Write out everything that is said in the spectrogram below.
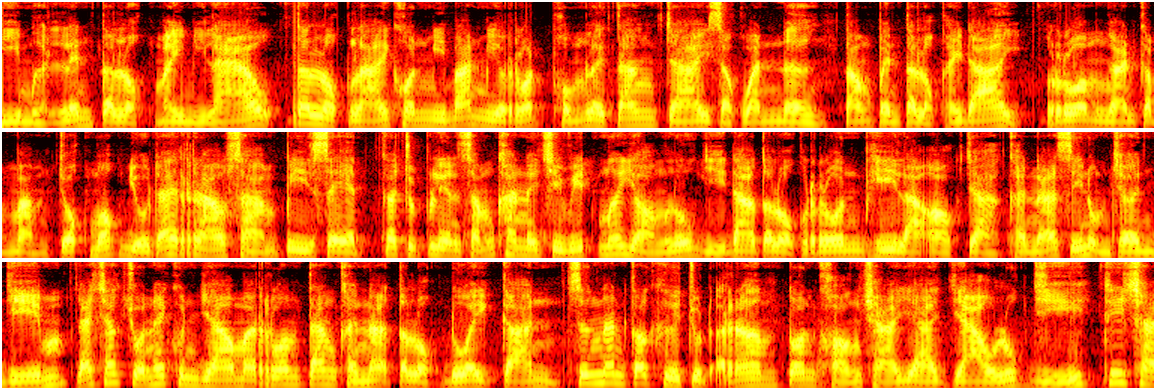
ดีเหมือนเล่นตลกไม่มีแล้ว ตลกหลายคนมีบ้านมีรถผมเลยตั้งใจสักวันหนึ่ง ต้องเป็นตลกให้ได้ ร่วมงานกับหม่ำจกมกอยู่ได้ราว 3 ปีเศษก็จุดเปลี่ยนสำคัญในชีวิตีวิตเมื่อหยองลูกหยีดาวตลกรุ่นพี่ลาออกจากคณะสีหนุ่มเชิญยิ้ม และชักชวนให้คุณยาวมาร่วมตั้งคณะตลกด้วยกัน ซึ่งนั่นก็คือจุดเริ่มต้นของฉายายาวลูกหยีที่ใช้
